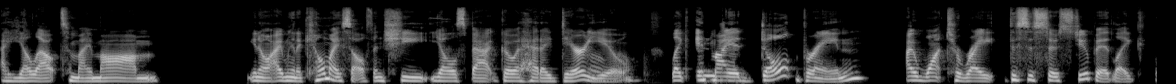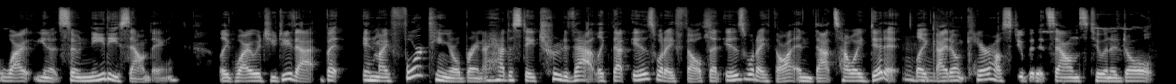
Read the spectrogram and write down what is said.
I yell out to my mom, you know, I'm going to kill myself. And she yells back, Go ahead, I dare oh. you. Like in my adult brain, I want to write, This is so stupid. Like, why, you know, it's so needy sounding. Like, why would you do that? But in my 14 year old brain, I had to stay true to that. Like, that is what I felt. That is what I thought. And that's how I did it. Mm-hmm. Like, I don't care how stupid it sounds to an adult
